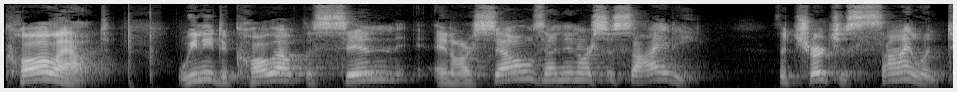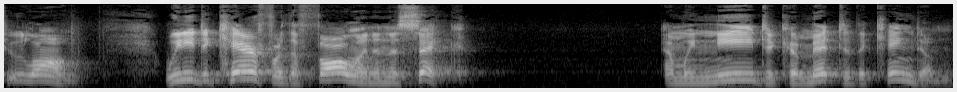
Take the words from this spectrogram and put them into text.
Call out. We need to call out the sin in ourselves and in our society. The church is silent too long. We need to care for the fallen and the sick. And we need to commit to the kingdom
